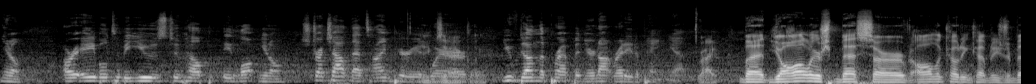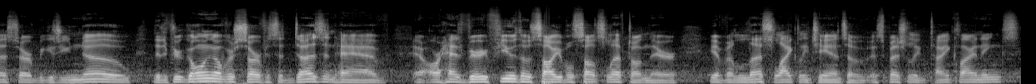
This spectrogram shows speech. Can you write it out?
you know, are able to be used to help, elo- you know, stretch out that time period Exactly. where you've done the prep and you're not ready to paint yet. Right. But y'all are best served, all the coating companies are best served because you know that if you're going over a surface that doesn't have or has very few of those soluble salts left on there, you have a less likely chance of, especially tank linings,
